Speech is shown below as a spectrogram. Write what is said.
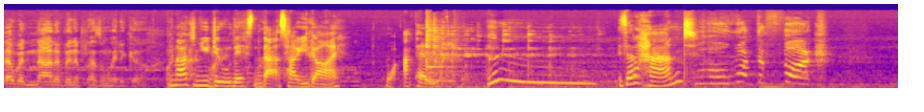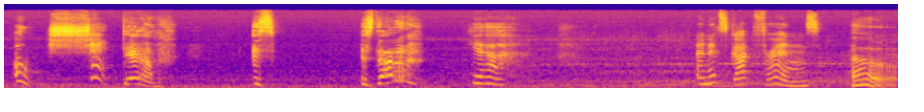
That would not have been a pleasant way to go. Imagine you do all this and that's how you die. What apple? Is that a hand? Oh, what the fuck? Oh, shit! Damn. Is is that a Yeah. And it's got friends. Oh.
